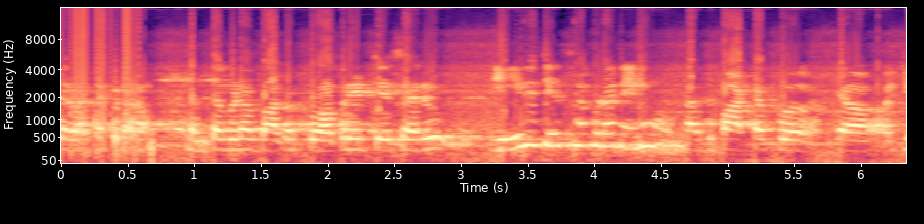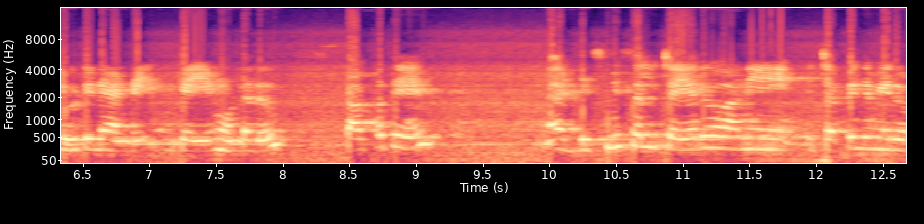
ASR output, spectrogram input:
తర్వాత కూడా అంతా కూడా బాగా కోఆపరేట్ చేశారు. ఏది చేసినా కూడా నేను అది పార్ట్ ఆఫ్ డ్యూటీనే అండి. ఇంకా ఏమి ఉండదు. కాకపోతే డిస్మిసల్ చేయరు అని చెప్పింది మీరు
